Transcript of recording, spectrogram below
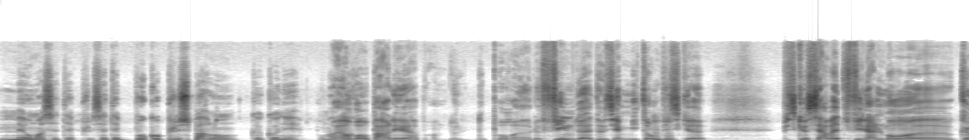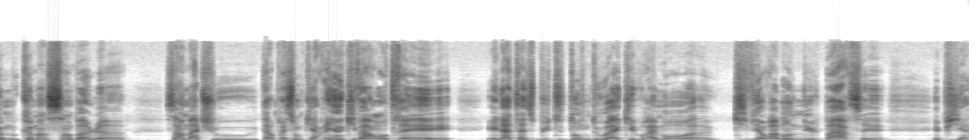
Mais au moins c'était plus c'était beaucoup plus parlant que Koné pour ma Ouais, part. on va en parler de- pour euh, le film de la deuxième mi-temps, Mhm. puisque, puisque Servette, finalement, euh, comme, comme un symbole, euh, c'est un match où t'as l'impression qu'il n'y a rien qui va rentrer, et, et là, t'as ce but d'Ondua qui est vraiment, euh, qui vient vraiment de nulle part, c'est... et puis il y a,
